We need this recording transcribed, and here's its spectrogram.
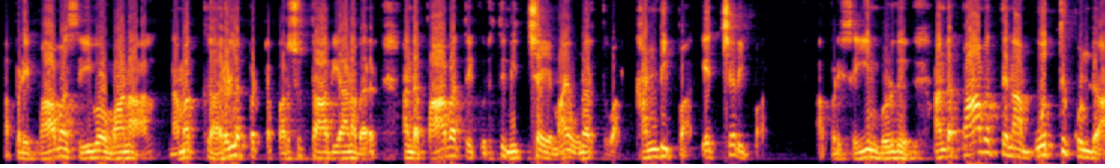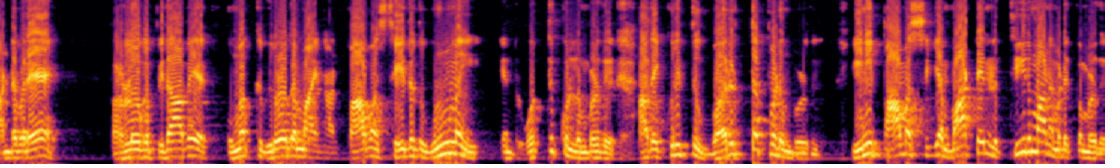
அப்படி பாவம் செய்வோமானால் நமக்கு அருளப்பட்ட பரிசுத்தாவியானவர் அந்த பாவத்தை குறித்து நிச்சயமாய் உணர்த்துவார் கண்டிப்பார் எச்சரிப்பார். அப்படி செய்யும் பொழுது அந்த பாவத்தை நாம் ஒத்துக்கொண்டு ஆண்டவரே பரலோக பிதாவே உமக்கு விரோதமாய் நான் பாவம் செய்தது உண்மை என்று ஒத்துக்கொள்ளும் பொழுது அதை குறித்து வருத்தப்படும் பொழுது இனி பாவம் செய்ய மாட்டேன் என்று தீர்மானம் எடுக்கும் பொழுது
